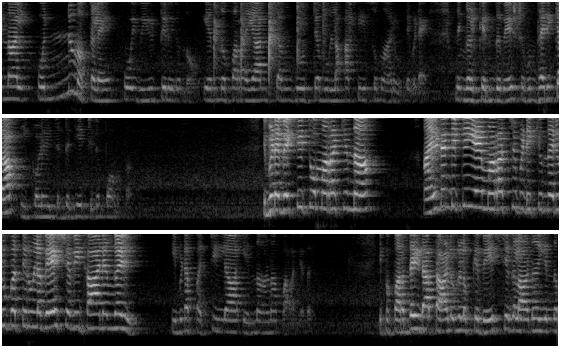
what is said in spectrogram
എന്നാൽ പൊന്നുമക്കളെ പോയി വീട്ടിലിരുന്നോ എന്ന് പറയാൻ ചങ്കൂറ്റമുള്ള അസീസുമാരുണ്ട് ഇവിടെ. നിങ്ങൾക്ക് എന്ത് വേഷവും ധരിക്കാം? ഈ കോളേജിന്റെ ഗേറ്റിന് പുറത്ത്. ഇവിടെ വ്യക്തിത്വം മറയ്ക്കുന്ന ഐഡന്റിറ്റിയെ മറച്ചു പിടിക്കുന്ന രൂപത്തിലുള്ള വേഷവിധാനങ്ങൾ ഇവിടെ പറ്റില്ല എന്നാണ് പറഞ്ഞത്. ഇപ്പൊ പർദ്ദയിടാത്ത ആളുകളൊക്കെ വേശ്യകളാണ് എന്ന്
